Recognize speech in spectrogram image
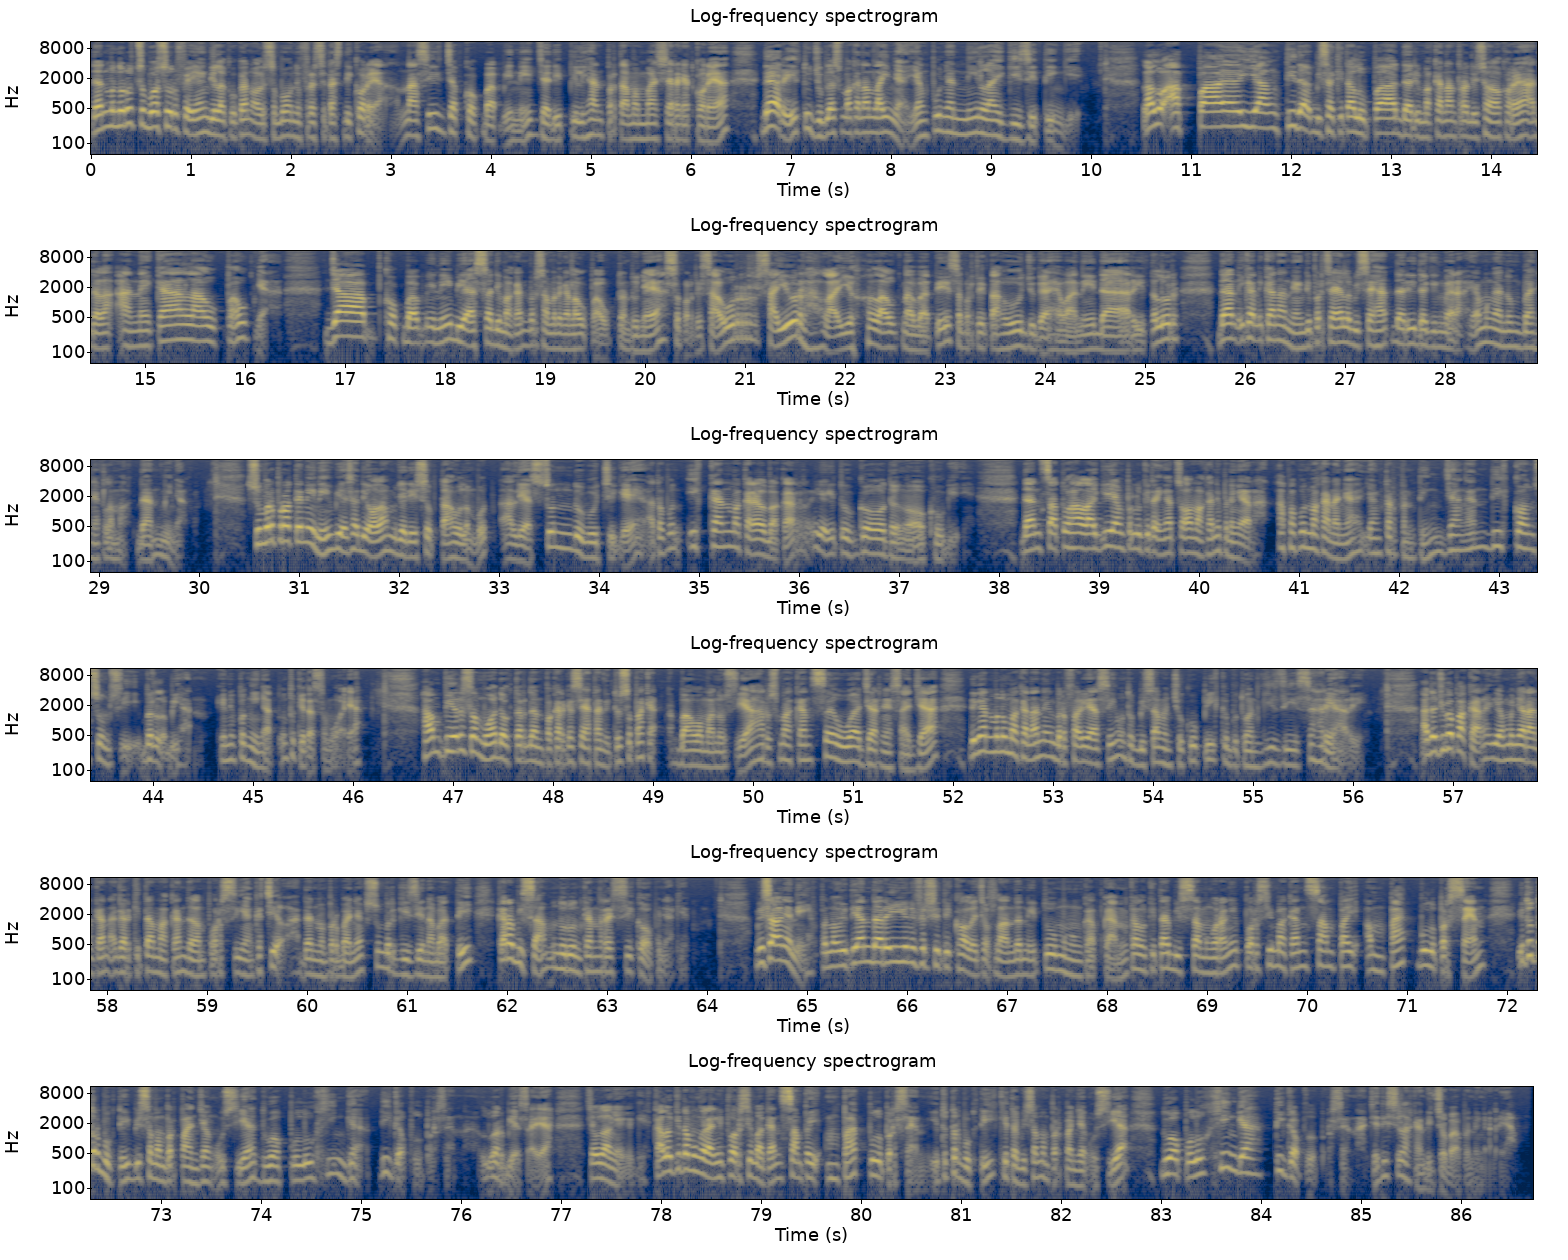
Dan menurut sebuah survei yang dilakukan oleh sebuah universitas di Korea, nasi japkokbap ini jadi pilihan pertama masyarakat Korea dari 17 makanan lainnya yang punya nilai gizi tinggi. Lalu apa yang tidak bisa kita lupa dari makanan tradisional Korea adalah aneka lauk pauknya. Jab kokbab ini biasa dimakan bersama dengan lauk pauk tentunya ya, seperti saur, sayur, layu, lauk nabati, seperti tahu juga hewani dari telur, dan ikan-ikanan yang dipercaya lebih sehat dari daging merah yang mengandung banyak lemak dan minyak. Sumber protein ini biasa diolah menjadi sup tahu lembut alias sundubu chige ataupun ikan makarel bakar yaitu godengo kugi. Dan satu hal lagi yang perlu kita ingat soal makan ini pendengar, apa pun makanannya yang terpenting jangan dikonsumsi berlebihan. Ini pengingat untuk kita semua ya. Hampir semua dokter dan pakar kesehatan itu sepakat bahwa manusia harus makan sewajarnya saja dengan menu makanan yang bervariasi untuk bisa mencukupi kebutuhan gizi sehari-hari. Ada juga pakar yang menyarankan agar kita makan dalam porsi yang kecil dan memperbanyak sumber gizi nabati karena bisa menurunkan resiko penyakit. Misalnya nih, penelitian dari University College of London itu mengungkapkan kalau kita bisa mengurangi porsi makan sampai 40%, itu terbukti bisa memperpanjang usia 20 hingga 30%. Luar biasa ya. Saya ulangi lagi. Kalau kita mengurangi porsi makan sampai 40%, itu terbukti kita bisa memperpanjang usia 20 hingga 30%. Nah, jadi silahkan dicoba pendengar ya.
